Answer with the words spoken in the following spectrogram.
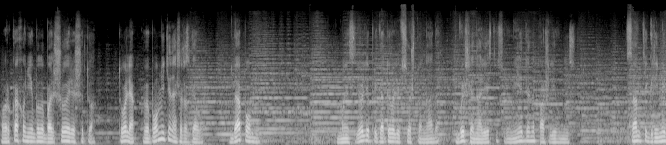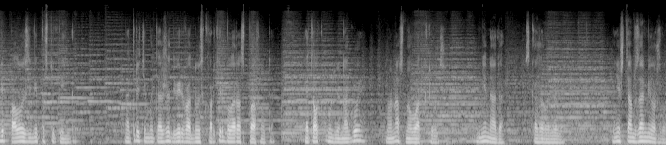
В руках у нее было большое решето. «Толя, вы помните наш разговор?» «Да, помню». Мы с Лёлей приготовили все, что надо, вышли на лестницу и медленно пошли вниз. Санки гремели полозьями по ступенькам. На третьем этаже дверь в одну из квартир была распахнута. Я толкнул ее ногой, но она снова открылась. «Не надо», — сказала Лёля. «Мне ж там замерзло.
